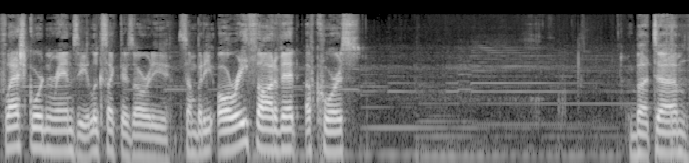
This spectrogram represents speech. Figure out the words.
Flash Gordon Ramsay. It looks like there's already somebody already thought of it, of course. But um,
